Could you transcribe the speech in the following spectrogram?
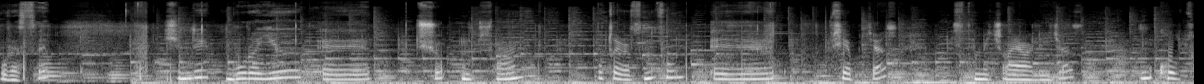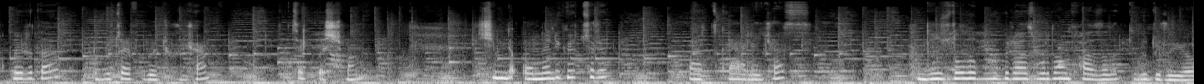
Burası. Şimdi burayı e, şu mutfağın bu tarafını full e, şey yapacağız. İsteme için ayarlayacağız. Bu koltukları da öbür tarafa götüreceğim. Tek başıma. Şimdi onları götürüp artık ayarlayacağız. Buzdolabı biraz buradan fazlalık gibi duruyor.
